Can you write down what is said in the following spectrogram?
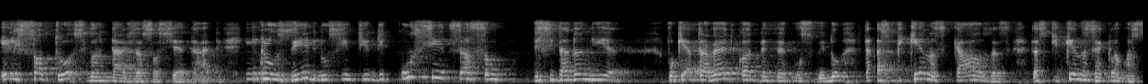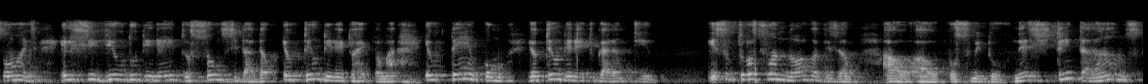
ele só trouxe vantagens à sociedade, inclusive no sentido de conscientização de cidadania. Porque através do Código de Defesa do Consumidor, das pequenas causas, das pequenas reclamações, ele se viu do direito, eu sou um cidadão, eu tenho direito a reclamar, eu tenho como, eu tenho um direito garantido. Isso trouxe uma nova visão ao, ao, consumidor. Nesses 30 anos,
